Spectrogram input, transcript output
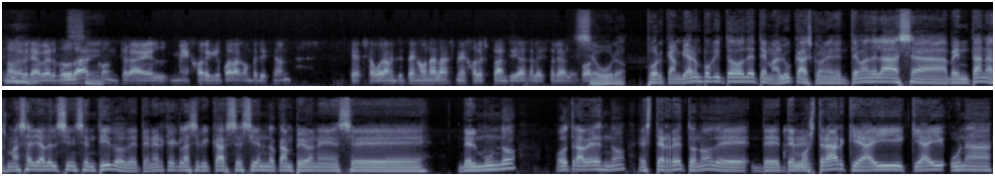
no debería haber duda, contra el mejor equipo de la competición que seguramente tenga una de las mejores plantillas de la historia del deporte. Seguro. Por cambiar un poquito de tema, Lucas, con el tema de las ah, ventanas, más allá del sinsentido de tener que clasificarse siendo campeones eh, del mundo, otra vez, ¿no? Este reto, ¿no? De, demostrar que hay que hay una,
